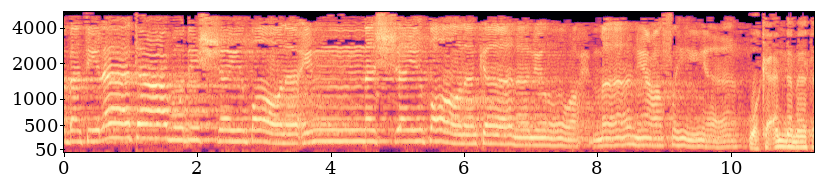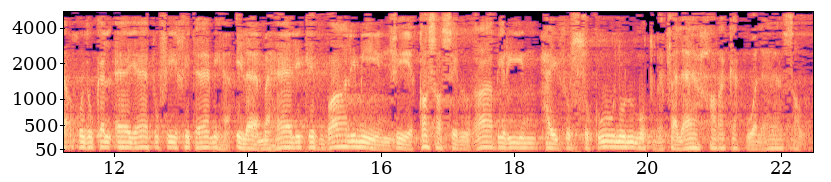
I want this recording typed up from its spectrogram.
أبت لا تعبد الشيطان إن الشيطان كان للرحمن عصيا. وكأنما تأخذك الآيات في ختامها إلى مهالك الظالمين في قصص الغابرين حيث السكون المطبق. فلا حركة ولا صوت.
